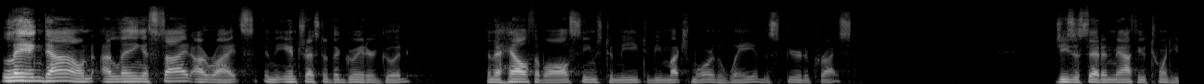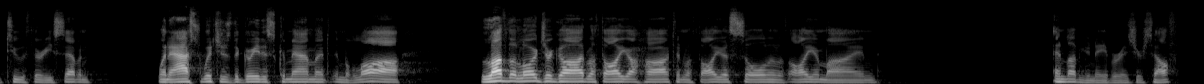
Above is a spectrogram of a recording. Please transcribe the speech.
Laying down or laying aside our rights in the interest of the greater good and the health of all seems to me to be much more the way of the Spirit of Christ. Jesus said in Matthew 22 37, when asked which is the greatest commandment in the law, love the Lord your God with all your heart and with all your soul and with all your mind, and love your neighbor as yourself.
